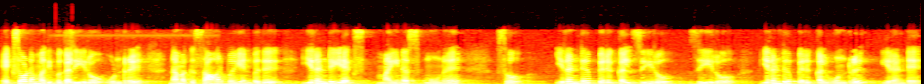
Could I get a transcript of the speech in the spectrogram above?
எக்ஸோட மதிப்புகள் ஜீரோ ஒன்று. நமக்கு சார்பு என்பது இரண்டு எக்ஸ் மைனஸ் மூணு. ஸோ இரண்டு பெருக்கல் ஜீரோ ஜீரோ இரண்டு பெருக்கல் ஒன்று இரண்டு.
